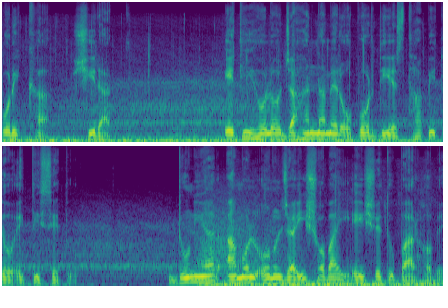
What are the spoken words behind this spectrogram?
পরীক্ষা, সিরাত। এটি হল জাহান্নামের ওপর দিয়ে স্থাপিত একটি সেতু। দুনিয়ার আমল অনুযায়ী সবাই এই সেতু পার হবে।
